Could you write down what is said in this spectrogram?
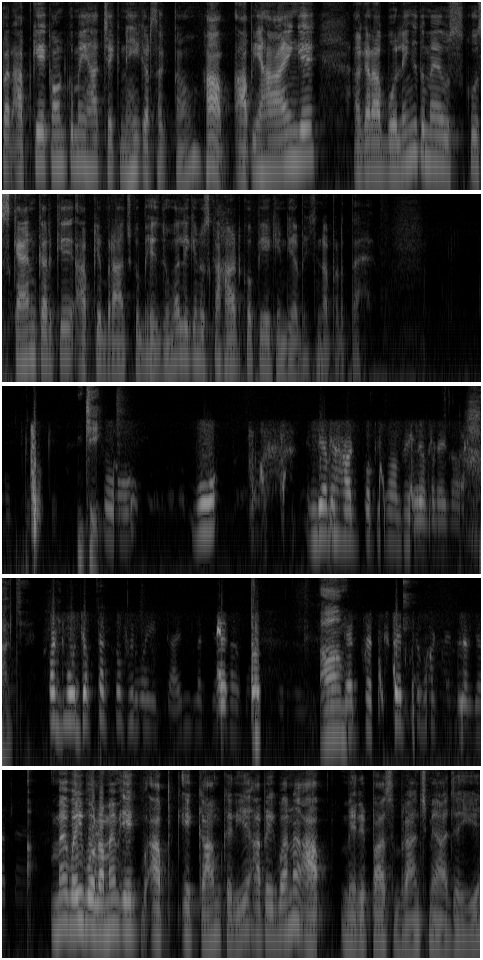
पर आपके अकाउंट को मैं यहाँ चेक नहीं कर सकता हूँ। हाँ आप यहाँ आएँगे अगर आप बोलेंगे तो मैं उसको स्कैन करके आपके ब्रांच को भेज दूँगा लेकिन उसका हार्ड कॉपी एक इंडिया भेजना पड़ता है। जी। तो वो इंडिया में हार्ड कॉपी वहाँ भेजना पड़ेगा। हाँ जी। बट वो जब तक तो फिर वही टाइम लग जाएगा बहुत टाइम लग जाता है। मैं वही बोल रहा मैम एक आप एक काम करिए आप एक बार ना आप मेरे पास ब्रांच में आ जाइए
